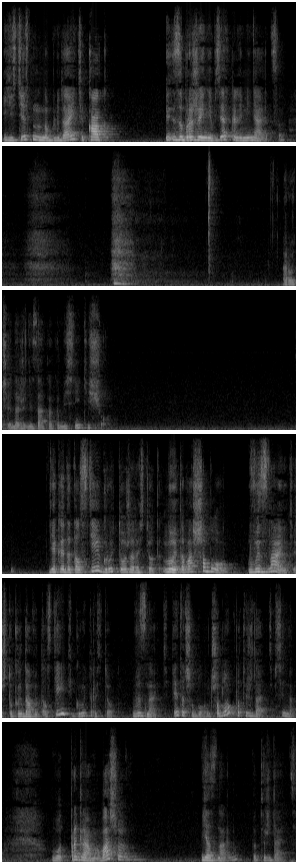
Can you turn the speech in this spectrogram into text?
Естественно, наблюдаете, как изображение в зеркале меняется. Короче, я даже не знаю, как объяснить еще. Я когда толстею, грудь тоже растет. Но это ваш шаблон. Вы знаете, что когда вы толстеете, грудь растет. Вы знаете. Это шаблон. Шаблон подтверждается всегда. Вот, программа ваша, я знаю, подтверждается.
